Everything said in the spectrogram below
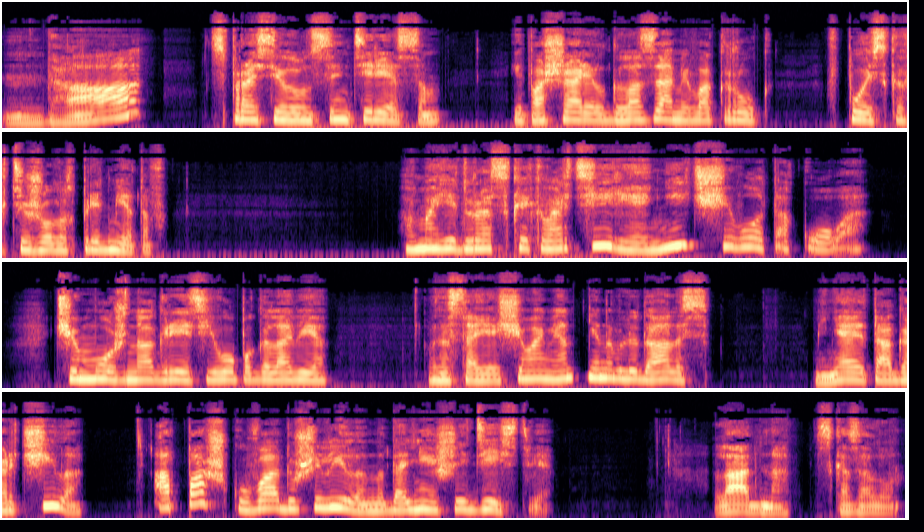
«Да?» — спросил он с интересом и пошарил глазами вокруг, в поисках тяжелых предметов. В моей дурацкой квартире ничего такого, чем можно огреть его по голове, в настоящий момент не наблюдалось. Меня это огорчило, а Пашку воодушевило на дальнейшие действия. «Ладно», — сказал он,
